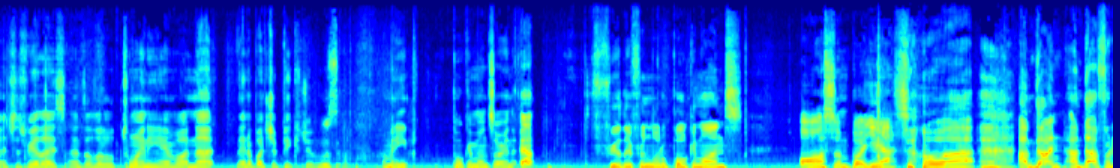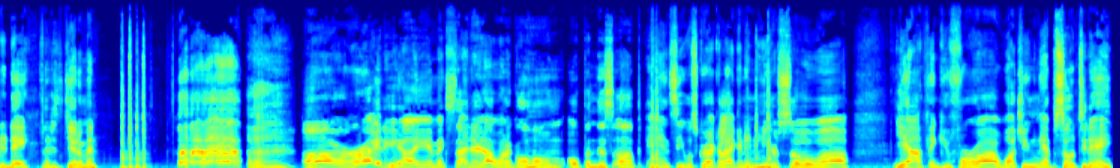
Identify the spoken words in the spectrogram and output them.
I just realized that's a little 20 and whatnot, Then a bunch of pictures. Was how many Pokemons are in there? Yep, a few different little Pokemons. Awesome, but yeah, so uh, I'm done. I'm done for today, ladies and gentlemen. Alrighty, I am excited. I want to go home, open this up, and see what's crackalacking in here. So, uh, yeah, thank you for uh, watching the episode today.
